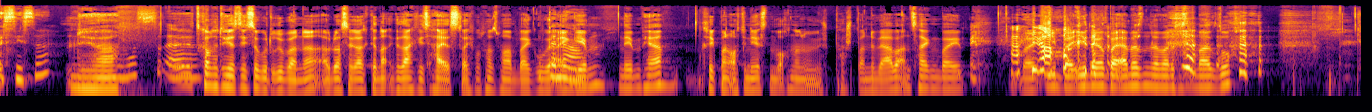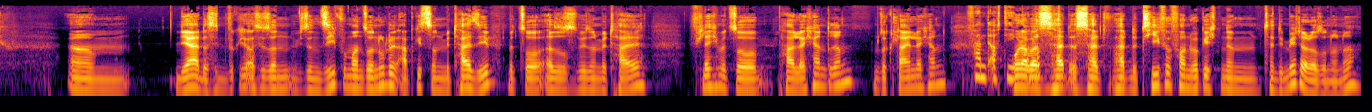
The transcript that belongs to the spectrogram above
Siehst du? Ja. Muss, äh, jetzt kommt natürlich jetzt nicht so gut rüber, ne? Aber du hast ja gerade gesagt, wie es heißt. Vielleicht muss man es mal bei Google genau. eingeben nebenher. Kriegt man auch die nächsten Wochen dann ein paar spannende Werbeanzeigen bei, bei, ja. bei eBay und bei Amazon, wenn man das mal sucht. Ähm, ja, das sieht wirklich aus wie so ein, wie so ein Sieb, wo man so Nudeln abgießt, so ein Metallsieb mit so, also wie so ein Metallfläche mit so ein paar Löchern drin, so kleinen Löchern. Fand auch die. Oder aber es ist halt, es ist halt, hat eine Tiefe von wirklich einem Zentimeter oder so, ne?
